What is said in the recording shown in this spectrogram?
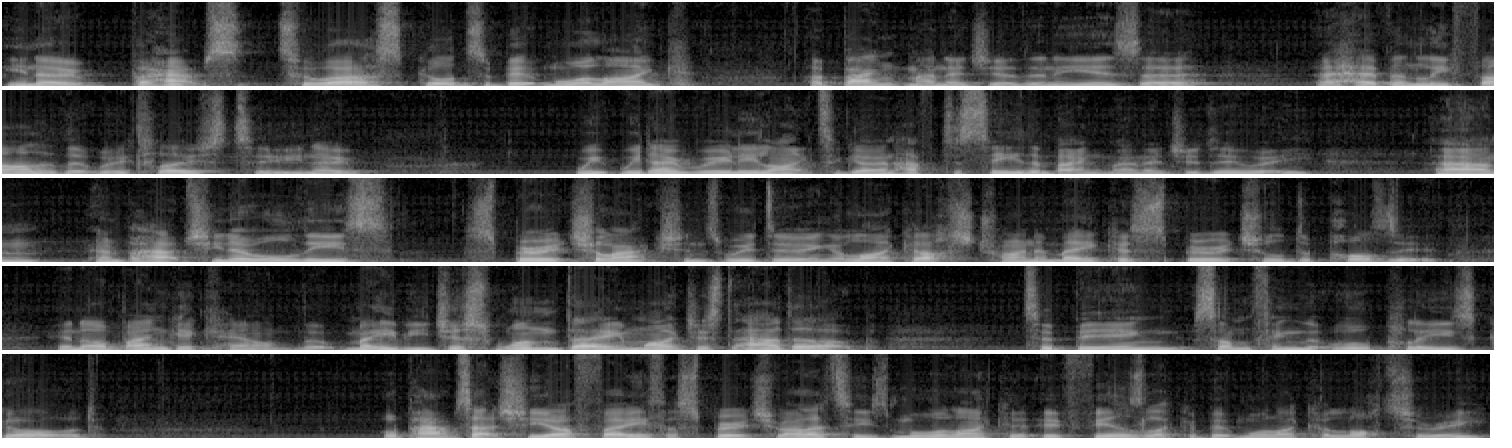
you know, perhaps to us, God's a bit more like a bank manager than he is a, a heavenly father that we're close to. You know, we, we don't really like to go and have to see the bank manager, do we? Um, and perhaps, you know, all these spiritual actions we're doing are like us trying to make a spiritual deposit in our bank account that maybe just one day might just add up to being something that will please God. Or perhaps actually our faith or spirituality is more like, a, it feels like a bit more like a lottery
